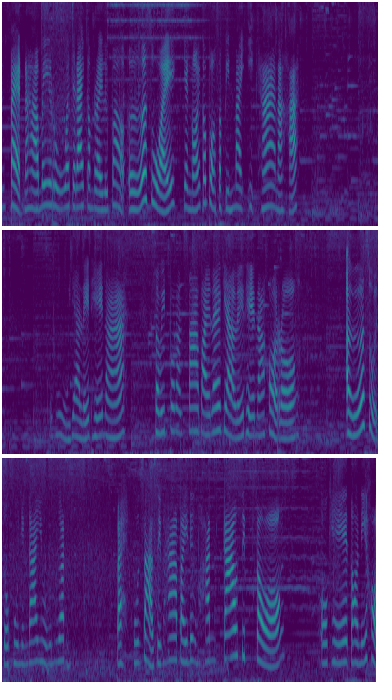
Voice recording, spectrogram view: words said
4,800 นะคะ ไม่รู้ว่าจะได้กำไรหรือเปล่า เออ สวย อย่างน้อยก็บอกสปินใหม่อีก 5 นะคะ โอ้โห อย่าเละเทะนะ สวิตโบนันซ่าใบแรกอย่าเละเทะนะ ขอร้อง เออ สวยตัวคูณยังได้อยู่เพื่อน ไปคูณ35 ไป 1,092 โอเค ตอนนี้ขอ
